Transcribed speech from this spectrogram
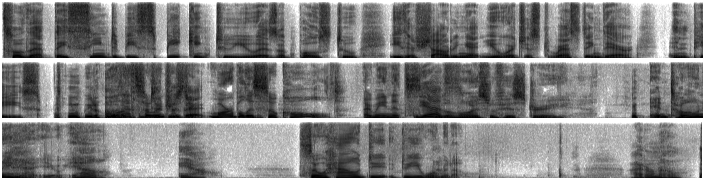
so that they seem to be speaking to you as opposed to either shouting at you or just resting there in peace. we don't oh, want that's so interesting. That. Marble is so cold. I mean, it's yes. the voice of history intoning at you. Yeah. Yeah. So how do do you warm it up? I don't know.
